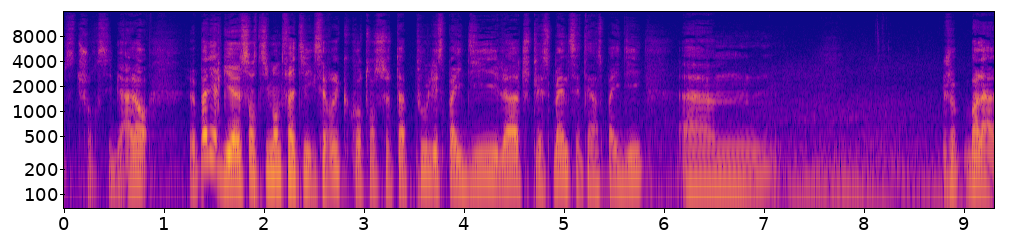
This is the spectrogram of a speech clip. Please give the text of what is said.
C'est toujours si bien. Alors, je veux pas dire qu'il y a un sentiment de fatigue. C'est vrai que quand on se tape tous les Spidey, là, toutes les semaines, c'était un Spidey. Euh, voilà,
